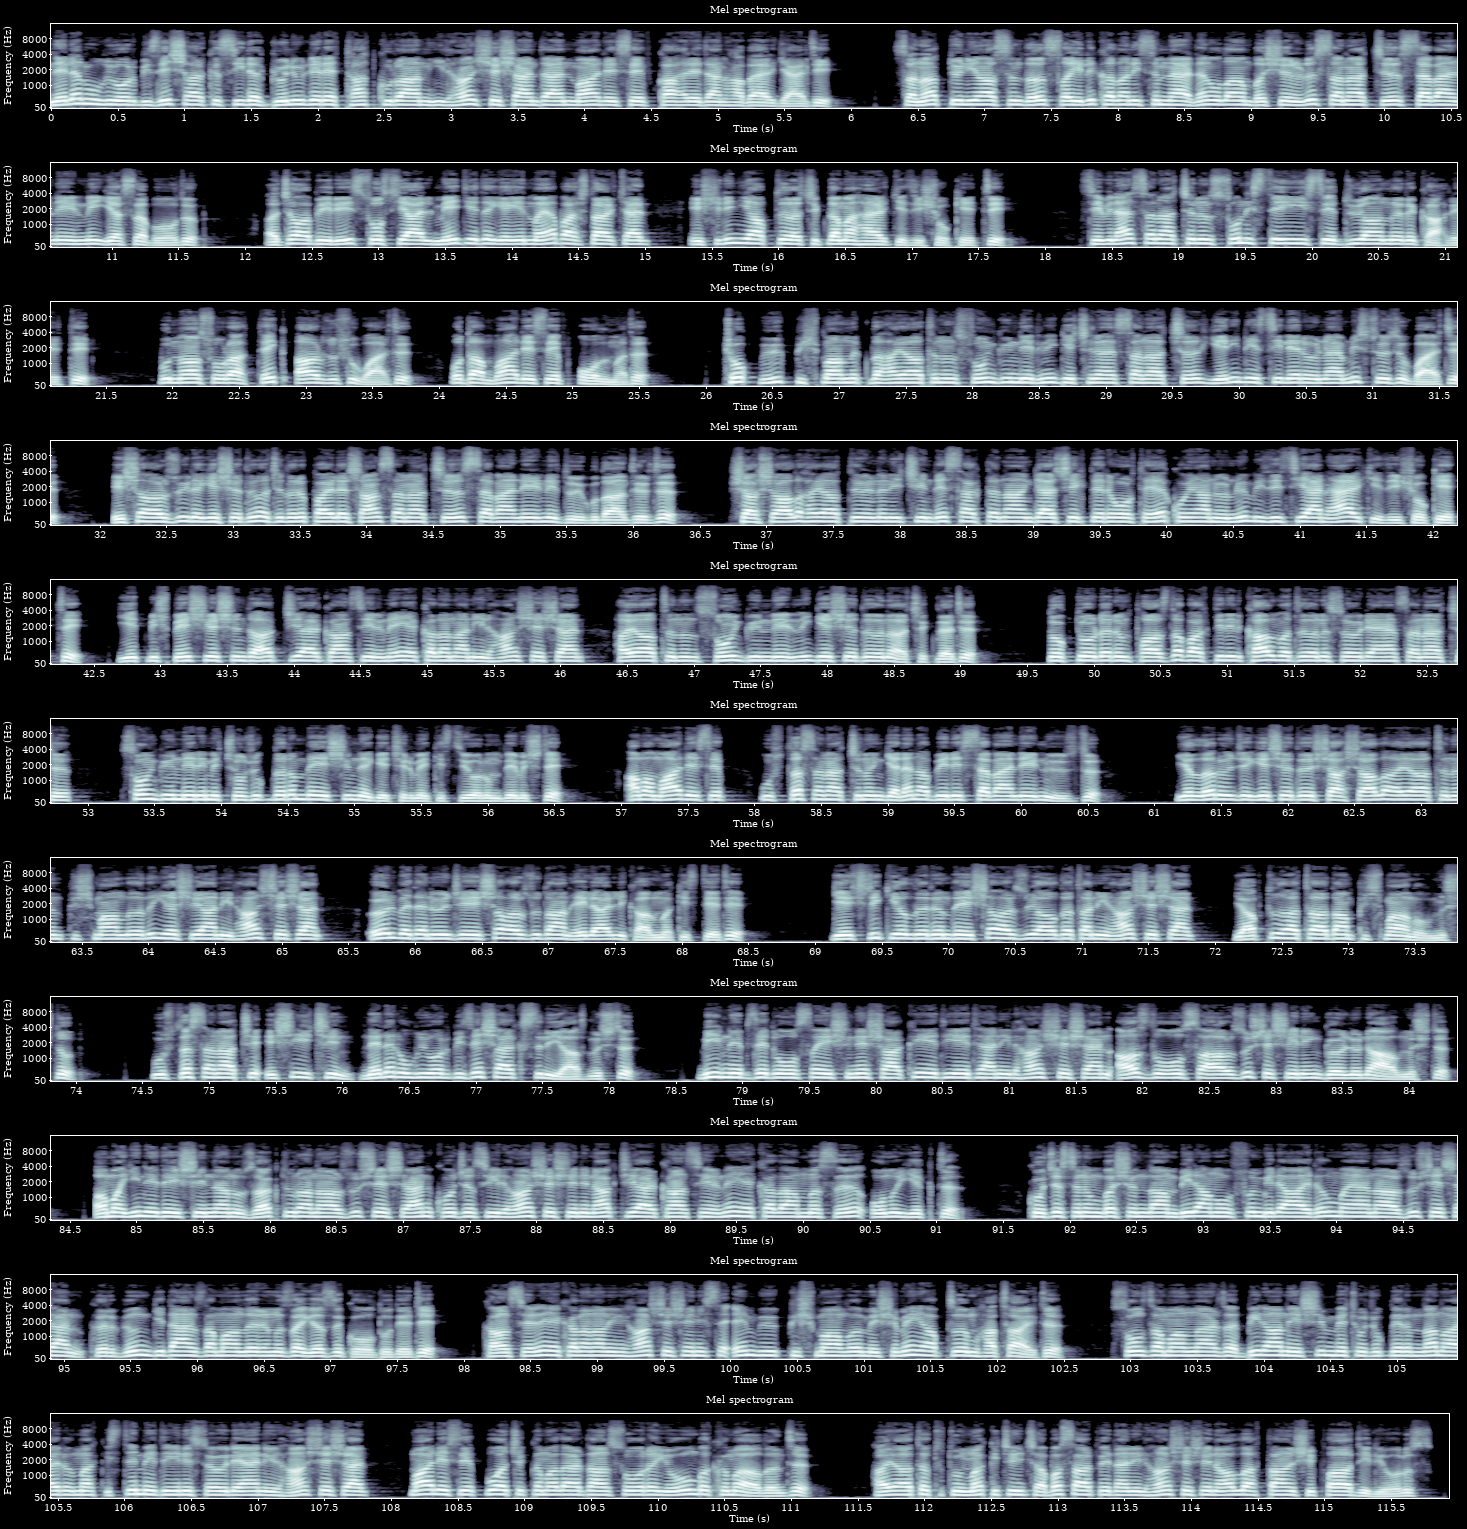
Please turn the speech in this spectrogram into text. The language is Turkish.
Neler oluyor bize şarkısıyla gönüllere tat kuran İlhan Şeşen'den maalesef kahreden haber geldi. Sanat dünyasında sayılı kalan isimlerden olan başarılı sanatçı sevenlerini yasa boğdu. Acı haberi sosyal medyada yayılmaya başlarken eşinin yaptığı açıklama herkesi şok etti. Sevilen sanatçının son isteği ise duyanları kahretti. Bundan sonra tek arzusu vardı. O da maalesef olmadı. Çok büyük pişmanlıkla hayatının son günlerini geçiren sanatçı yeni nesillere önemli sözü vardı. Eşi Arzu ile yaşadığı acıları paylaşan sanatçı sevenlerini duygulandırdı. Şaşalı hayatlarının içinde saklanan gerçekleri ortaya koyan ünlü müzisyen herkesi şok etti. 75 yaşında akciğer kanserine yakalanan İlhan Şeşen hayatının son günlerini yaşadığını açıkladı. Doktorların fazla vaktinin kalmadığını söyleyen sanatçı, son günlerimi çocuklarım ve eşimle geçirmek istiyorum demişti. Ama maalesef usta sanatçının gelen haberi sevenlerini üzdü. Yıllar önce yaşadığı şaşalı hayatının pişmanlığını yaşayan İlhan Şeşen, ölmeden önce eşi Arzu'dan helallik almak istedi. Gençlik yıllarında eşi Arzu'yu aldatan İlhan Şeşen, yaptığı hatadan pişman olmuştu. Usta sanatçı eşi için Neler Oluyor Bize şarkısını yazmıştı. Bir nebze de olsa eşine şarkı hediye eden İlhan Şeşen az da olsa Arzu Şeşen'in gönlünü almıştı. Ama yine de eşinden uzak duran Arzu Şeşen, kocası İlhan Şeşen'in akciğer kanserine yakalanması onu yıktı. Kocasının başından bir an olsun bile ayrılmayan Arzu Şeşen, kırgın giden zamanlarımıza yazık oldu dedi. Kansere yakalanan İlhan Şeşen ise en büyük pişmanlığım eşime yaptığım hataydı. Son zamanlarda bir an eşim ve çocuklarımdan ayrılmak istemediğini söyleyen İlhan Şeşen, maalesef bu açıklamalardan sonra yoğun bakıma alındı. Hayata tutulmak için çaba sarf eden İlhan Şeşen'e Allah'tan şifa diliyoruz.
